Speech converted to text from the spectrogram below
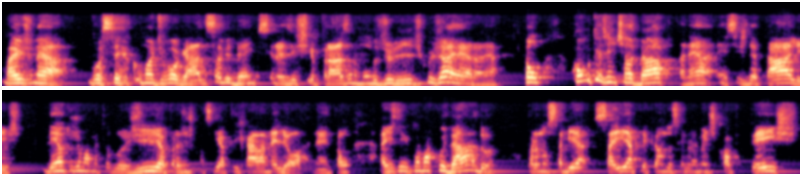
Mas, né, você, como advogado, sabe bem que se não existe prazo no mundo jurídico, já era. Né? Então, como que a gente adapta né, esses detalhes dentro de uma metodologia para a gente conseguir aplicá-la melhor? Né? Então, a gente tem que tomar cuidado para não saber, sair aplicando simplesmente copy-paste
